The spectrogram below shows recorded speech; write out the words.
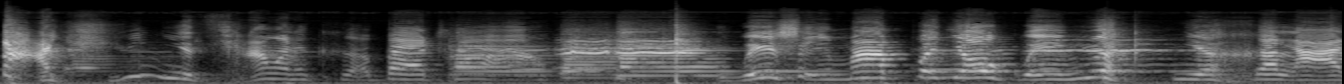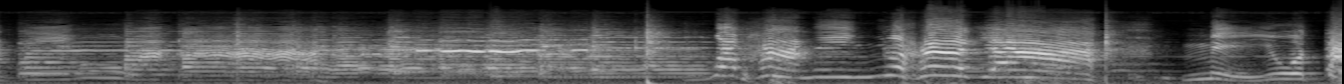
大曲，你千万可别尝。为什么不叫闺女你喝辣酒啊？我怕你女孩家没有大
